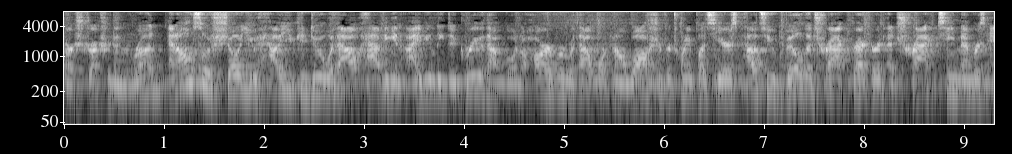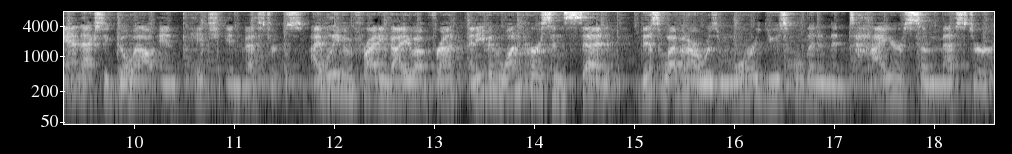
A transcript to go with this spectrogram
are structured and run, and also show you how you can do it without having an Ivy League degree, without going to Harvard, without working on Wall Street for 20 plus years, how to build a track record record, attract team members, and actually go out and pitch investors. I believe in providing value up front, and even one person said this webinar was more useful than an entire semester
